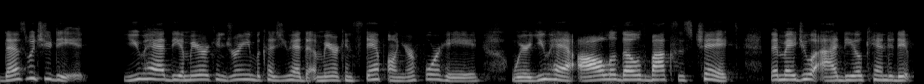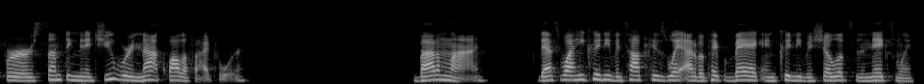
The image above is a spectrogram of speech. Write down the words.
that's what you did. You had the American dream because you had the American stamp on your forehead where you had all of those boxes checked that made you an ideal candidate for something that you were not qualified for. Bottom line. That's why he couldn't even talk his way out of a paper bag and couldn't even show up to the next one.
